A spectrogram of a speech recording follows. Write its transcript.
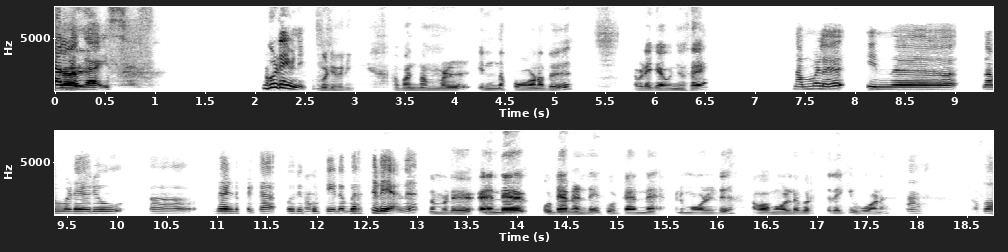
Hello guys good evening good evening അപ്പൊ നമ്മൾ ഇന്ന് പോണത് എവിടേക്കാവും നമ്മൾ ഇന്ന് നമ്മുടെ ഒരു വേണ്ടപ്പെട്ട ഒരു കുട്ടിയുടെ ബർത്ത്ഡേ ആണ്. നമ്മുടെ എന്റെ കൂട്ടുകാരനുണ്ട്. കൂട്ടുകാരന്റെ ഒരു മോളുണ്ട്. അപ്പൊ മോളുടെ ബർത്ത്ഡേക്ക് പോവാണ്. അപ്പൊ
